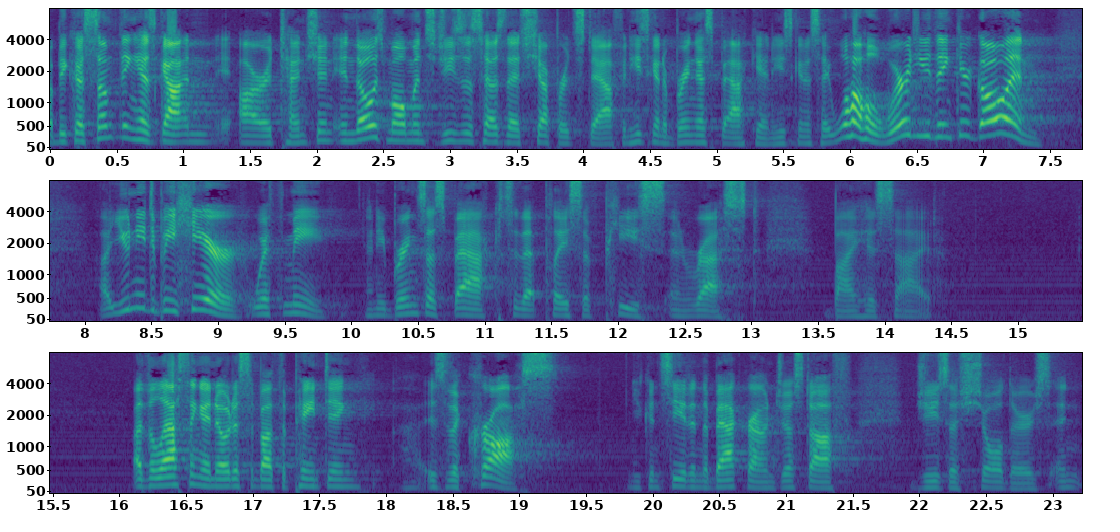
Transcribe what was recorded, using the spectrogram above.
because something has gotten our attention, in those moments, Jesus has that shepherd staff and he's going to bring us back in. He's going to say, Whoa, where do you think you're going? Uh, you need to be here with me. And he brings us back to that place of peace and rest by his side. Uh, the last thing I notice about the painting uh, is the cross. You can see it in the background just off Jesus' shoulders. And,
